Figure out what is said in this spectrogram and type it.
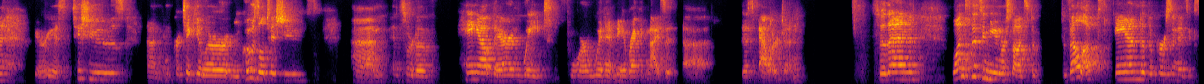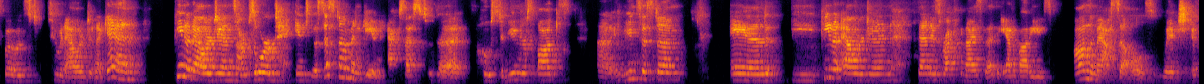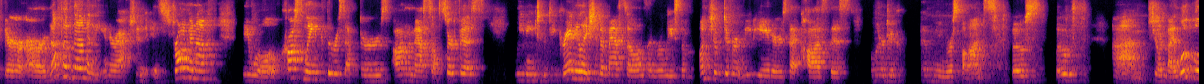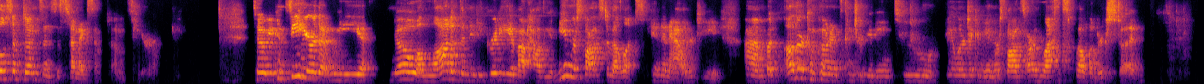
various tissues, um, in particular mucosal tissues, um, and sort of hang out there and wait for when it may recognize it, uh, this allergen. So then once this immune response de develops and the person is exposed to an allergen again, peanut allergens are absorbed into the system and gain access to the host immune response uh, immune system. And the peanut allergen then is recognized by the antibodies on the mast cells, which if there are enough of them and the interaction is strong enough, they will cross-link the receptors on the mast cell surface, leading to the degranulation of mast cells and release of a bunch of different mediators that cause this allergic immune response, both, both um, shown by local symptoms and systemic symptoms here. So you can see here that we know a lot of the nitty gritty about how the immune response develops in an allergy, um, but other components contributing to the allergic immune response are less well understood.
